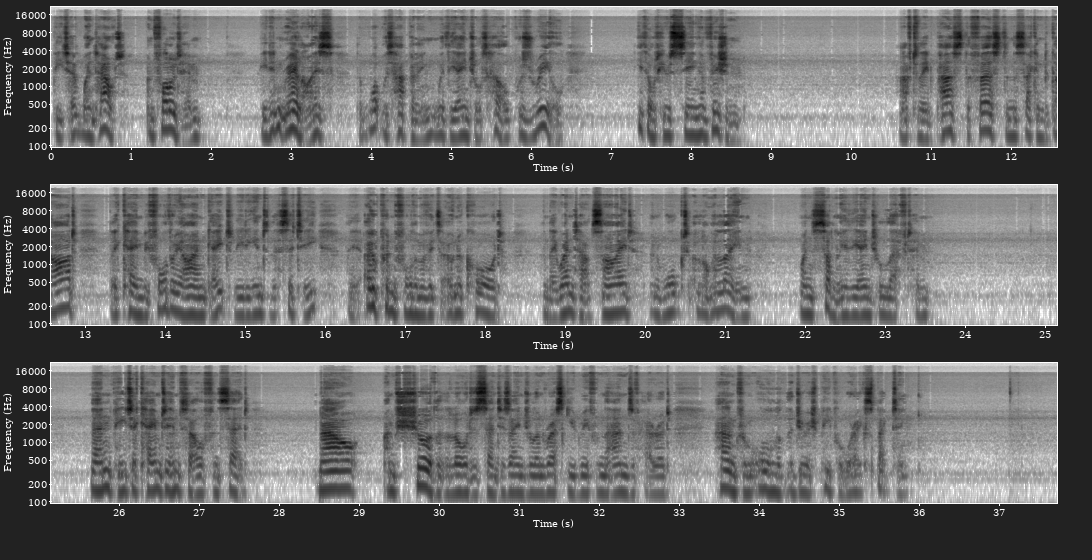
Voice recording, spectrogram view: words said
Peter went out and followed him. He didn't realize that what was happening with the angel's help was real. He thought he was seeing a vision. After they'd passed the first and the second guard, they came before the iron gate leading into the city, and it opened for them of its own accord and they went outside and walked along a lane, when suddenly the angel left him. Then Peter came to himself and said, Now I'm sure that the Lord has sent his angel and rescued me from the hands of Herod and from all that the Jewish people were expecting.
